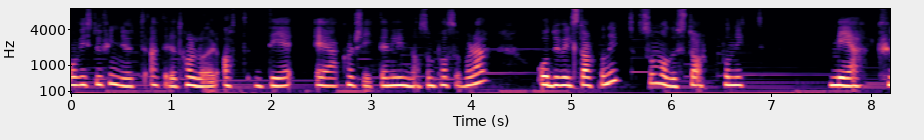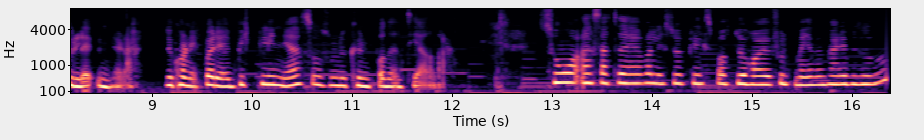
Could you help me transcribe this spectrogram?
og hvis du finner ut etter et halvår at det er kanskje ikke den linja som passer for deg, og du vil starte på nytt, så må du starte på nytt med kullet under deg. Du kan ikke bare bytte linje, sånn som du kunne på den tida der. Så jeg setter veldig stor pris på at du har fulgt med i denne episoden.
